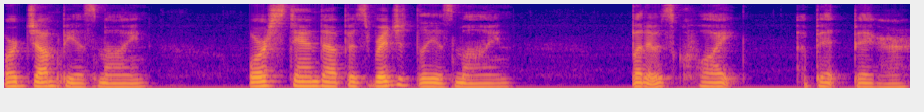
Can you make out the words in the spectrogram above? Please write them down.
or jumpy as mine, or stand up as rigidly as mine, but it was quite a bit bigger.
